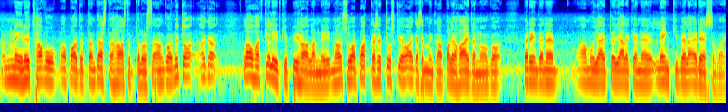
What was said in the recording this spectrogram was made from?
No niin, nyt Havu vapautetaan tästä haastattelusta. Onko nyt on aika lauhat kelitkin pihalla, niin no sua pakkaset tuskin on aikaisemminkaan paljon haitannut. Onko perinteinen aamujaiden jälkeinen lenkki vielä edessä vai?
